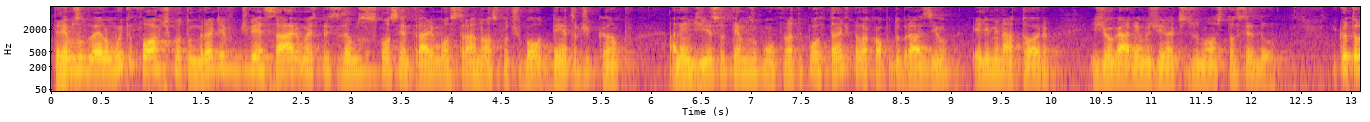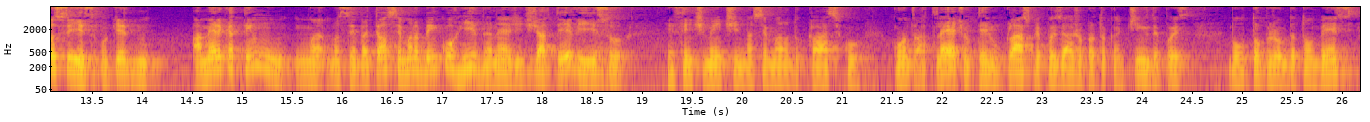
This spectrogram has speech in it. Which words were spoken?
Teremos um duelo muito forte contra um grande adversário, mas precisamos nos concentrar e mostrar nosso futebol dentro de campo. Além disso, temos um confronto importante pela Copa do Brasil, eliminatório, e jogaremos diante do nosso torcedor. Por que eu trouxe isso? Porque a América tem um, uma, uma, vai ter uma semana bem corrida, né? A gente já teve isso recentemente na semana do clássico contra o Atlético, teve um clássico, depois viajou para Tocantins, depois voltou para o jogo da Tombense.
